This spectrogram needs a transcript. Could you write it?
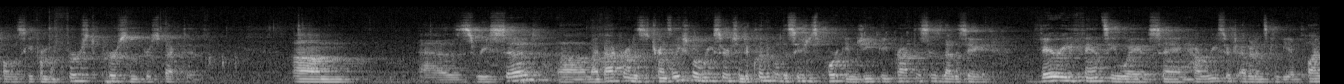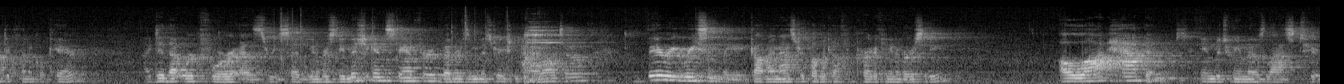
policy from a first-person perspective. Um, as Reese said, uh, my background is translational research into clinical decision support in GP practices. That is a very fancy way of saying how research evidence can be applied to clinical care. I did that work for, as Reese said, University of Michigan, Stanford, Veterans Administration, Palo Alto. Very recently, got my Master of Public Health from Cardiff University. A lot happened in between those last two.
